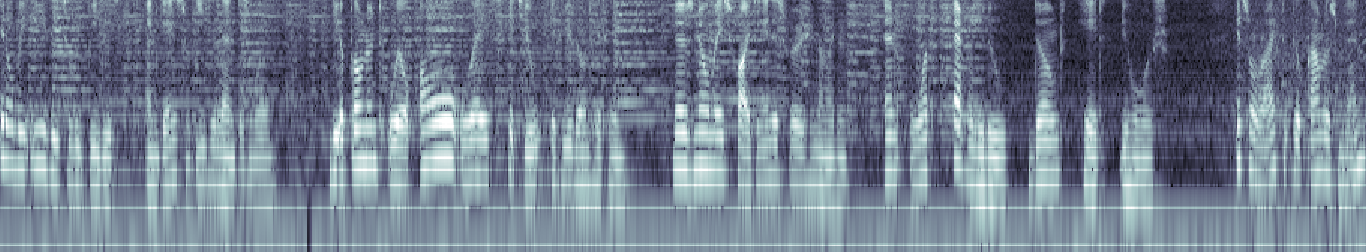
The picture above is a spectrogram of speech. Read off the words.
it'll be easy to repeat it and gain some easy land this way. The opponent will always hit you if you don't hit him. There's no mace fighting in this version either. And whatever you do, don't hit the horse. It's alright to kill countless men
